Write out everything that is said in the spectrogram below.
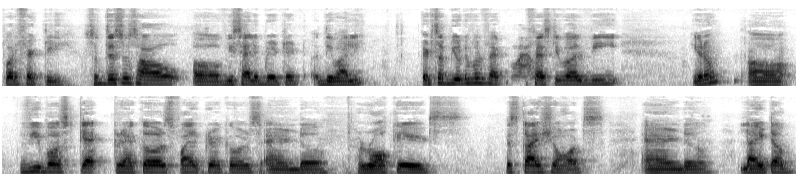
perfectly. So this is how uh, we celebrated diwali. It's a beautiful fe- Wow. festival. We you know uh, we burst ca- crackers firecrackers and uh, rockets sky shots and uh, light up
